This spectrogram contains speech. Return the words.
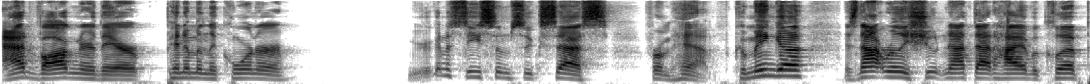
Add Wagner there, pin him in the corner. You're going to see some success from him. Kuminga is not really shooting at that high of a clip.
